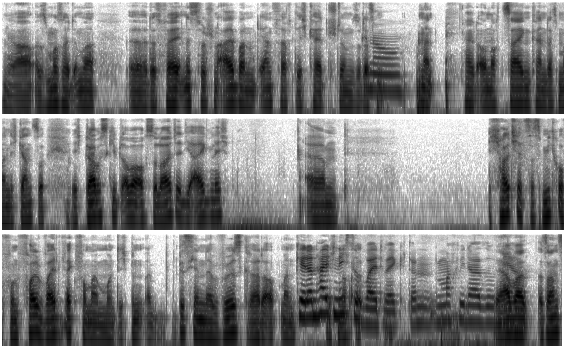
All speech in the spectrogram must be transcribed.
Ja, also es muss halt immer äh, das Verhältnis zwischen Albern und Ernsthaftigkeit stimmen, sodass Genau. man halt auch noch zeigen kann, dass man nicht ganz so. Ich glaube, es gibt aber auch so Leute, die eigentlich. Ähm, ich halte jetzt das Mikrofon voll weit weg von meinem Mund. Ich bin ein bisschen nervös gerade, ob man. Okay, dann halt nicht so weit weg. Dann mach wieder so. Ja, näher. aber sonst,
